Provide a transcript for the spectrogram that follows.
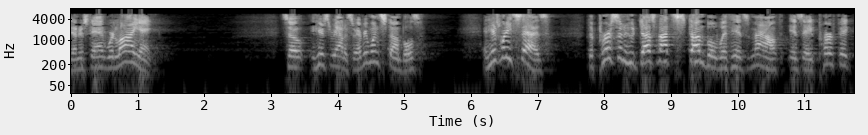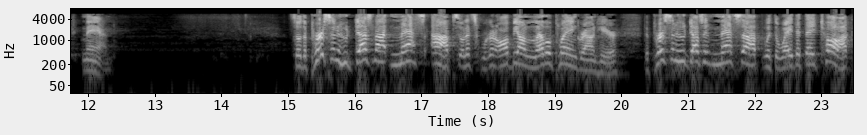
Do you understand? We're lying. So here's the reality. So everyone stumbles. And here's what he says. The person who does not stumble with his mouth is a perfect man. So the person who does not mess up, so let's, we're going to all be on level playing ground here. The person who doesn't mess up with the way that they talk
